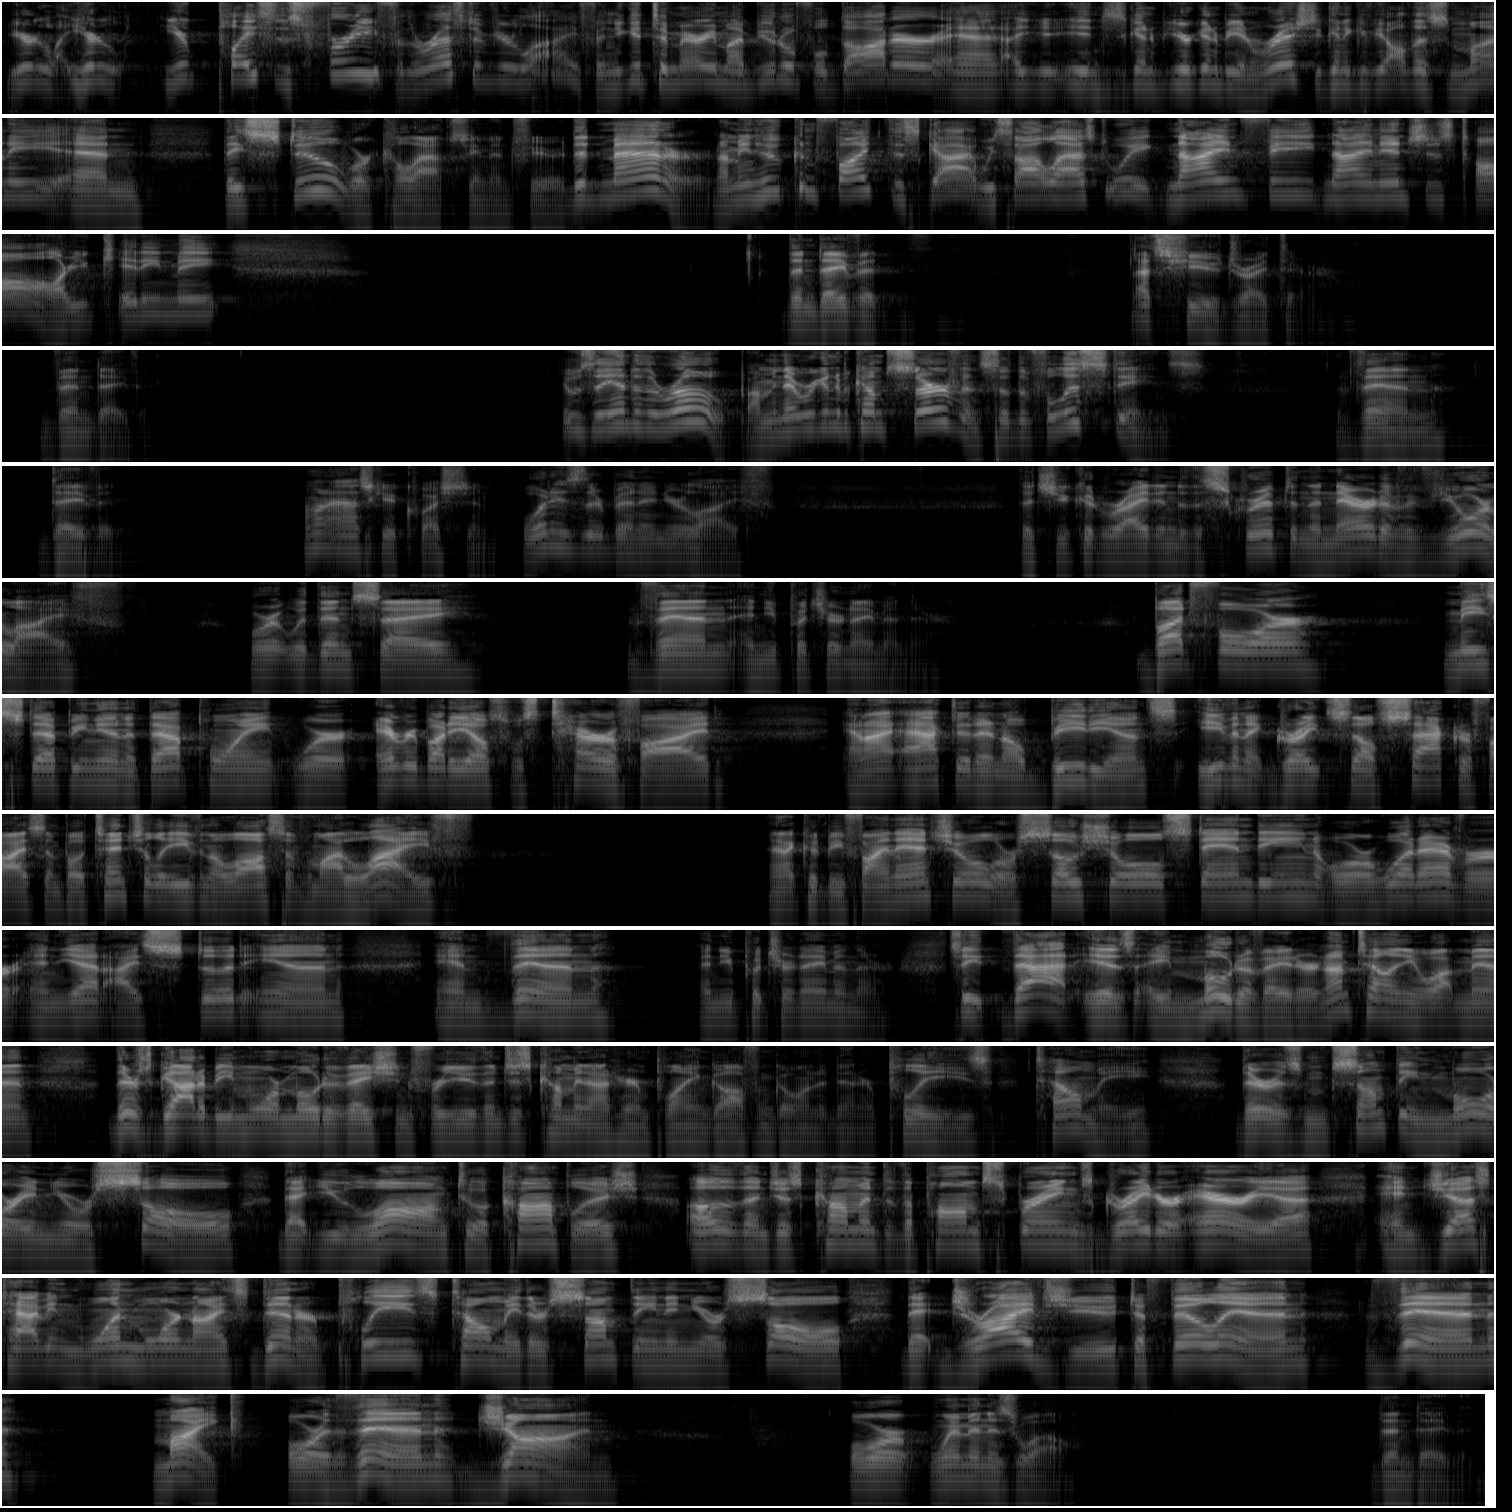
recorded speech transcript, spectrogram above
Your, your, your place is free for the rest of your life, and you get to marry my beautiful daughter, and uh, gonna, you're going to be enriched. He's going to give you all this money, and they still were collapsing in fear. It didn't matter. I mean, who can fight this guy we saw last week? Nine feet, nine inches tall. Are you kidding me? Then David. That's huge right there. Then David. It was the end of the rope. I mean, they were going to become servants of the Philistines. Then David. I'm going to ask you a question. What has there been in your life that you could write into the script and the narrative of your life where it would then say, then, and you put your name in there. But for me stepping in at that point where everybody else was terrified and I acted in obedience, even at great self sacrifice and potentially even the loss of my life. And it could be financial or social standing or whatever, and yet I stood in and then, and you put your name in there. See, that is a motivator. And I'm telling you what, men, there's got to be more motivation for you than just coming out here and playing golf and going to dinner. Please tell me there is something more in your soul that you long to accomplish other than just coming to the Palm Springs greater area and just having one more nice dinner. Please tell me there's something in your soul that drives you to fill in then Mike or then John or women as well, then David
